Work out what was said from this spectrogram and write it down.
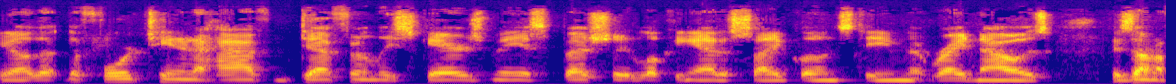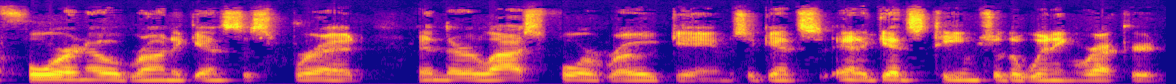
You know, the, the 14 and a half definitely scares me, especially looking at a Cyclones team that right now is is on a 4 and 0 run against the spread in their last four road games against and against teams with a winning record.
